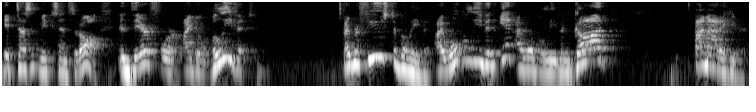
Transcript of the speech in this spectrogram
it doesn't make sense at all. And therefore, I don't believe it. I refuse to believe it. I won't believe in it. I won't believe in God. I'm out of here.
